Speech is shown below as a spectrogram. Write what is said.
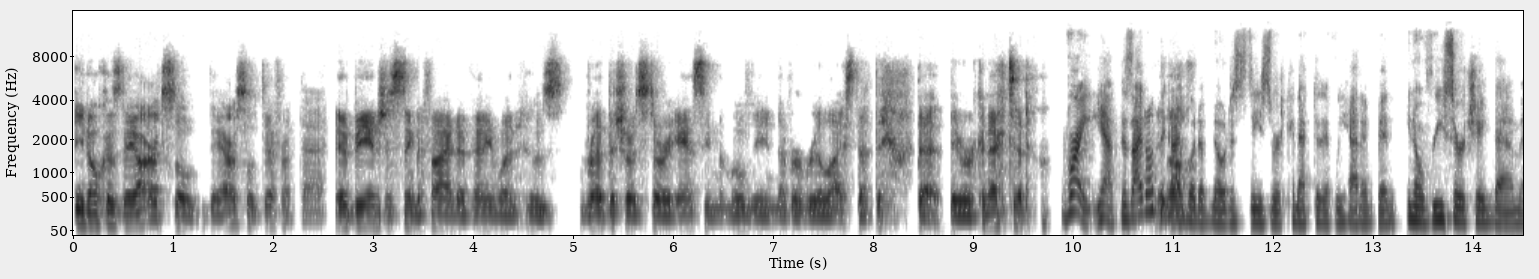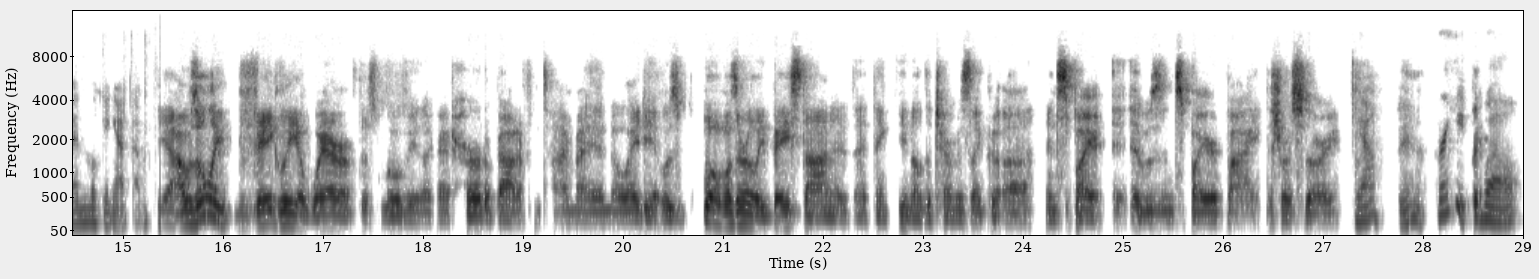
you know because they are so they are so different that it'd be interesting to find if anyone who's read the short story and seen the movie and never realized that they that they were connected. Right yeah because i don't you think know? i would have noticed these were connected if we hadn't been you know researching them and looking at them. Yeah i was only vaguely aware of this movie like i'd heard about it from time. I had no idea it was well it wasn't really based on it. I think you know the term is like uh inspired it was inspired by the short story. Yeah. Yeah. Great. But, well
